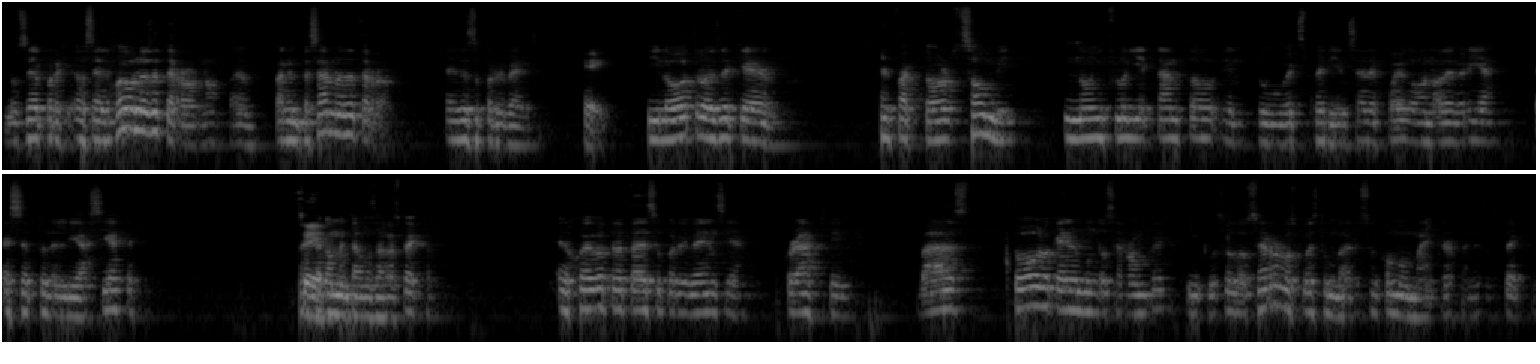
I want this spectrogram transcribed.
no sé, por o sea, el juego no es de terror, ¿no? Para, para empezar no es de terror, es de supervivencia. Hey. Y lo otro es de que el factor zombie no influye tanto en tu experiencia de juego, o no debería, excepto en el día 7. Sí. Ahorita comentamos al respecto. El juego trata de supervivencia, crafting. Vas, todo lo que hay en el mundo se rompe, incluso los cerros los puedes tumbar, son como Minecraft en ese aspecto,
